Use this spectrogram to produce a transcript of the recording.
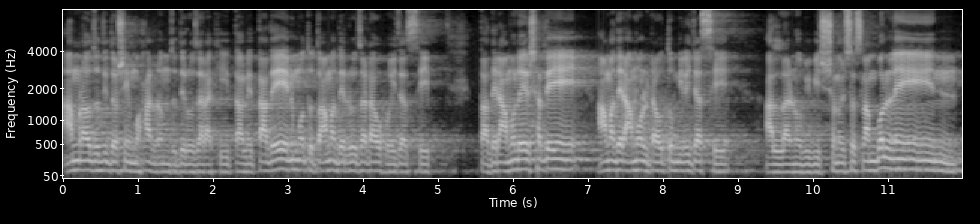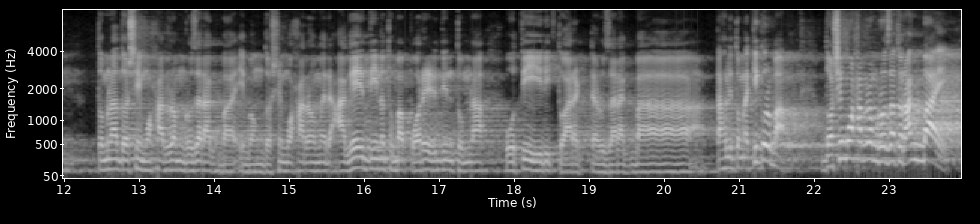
আমরাও যদি দশে মহারম যদি রোজা রাখি, তাহলে তাদের মতো তো আমাদের রোজাটাও হয়ে যাচ্ছে। তাদের আমলের সাথে আমাদের আমলটাও তো মিলে যাচ্ছে। আল্লাহ নবী বিশ্বনবীলাম বললেন, তোমরা দশে মহারম রোজা রাখবা এবং দশে মহারমের আগের দিন অথবা পরের দিন তোমরা অতিরিক্ত আর একটা রোজা রাখবা। তাহলে তোমরা কি করবা? দশে মহারম রোজা তো রাখবাই।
